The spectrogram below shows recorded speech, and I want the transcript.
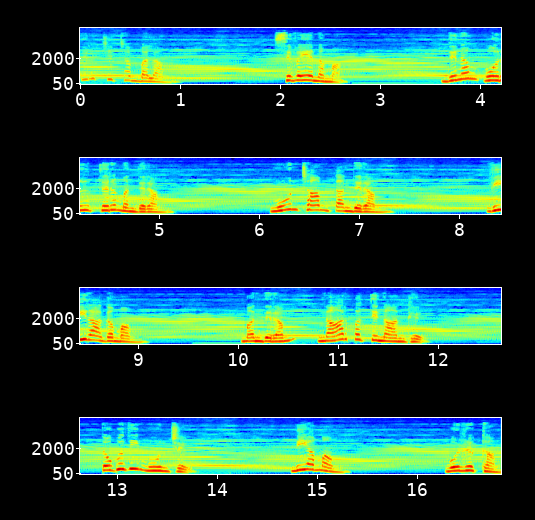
திருச்சிற்றம்பலம். சிவயனமா தினம் ஒரு திருமந்திரம். மூன்றாம் தந்திரம். வீராகமம். மந்திரம் நாற்பத்தி நான்கு தொகுதி மூன்று. நியமம். ஒழுக்கம்.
